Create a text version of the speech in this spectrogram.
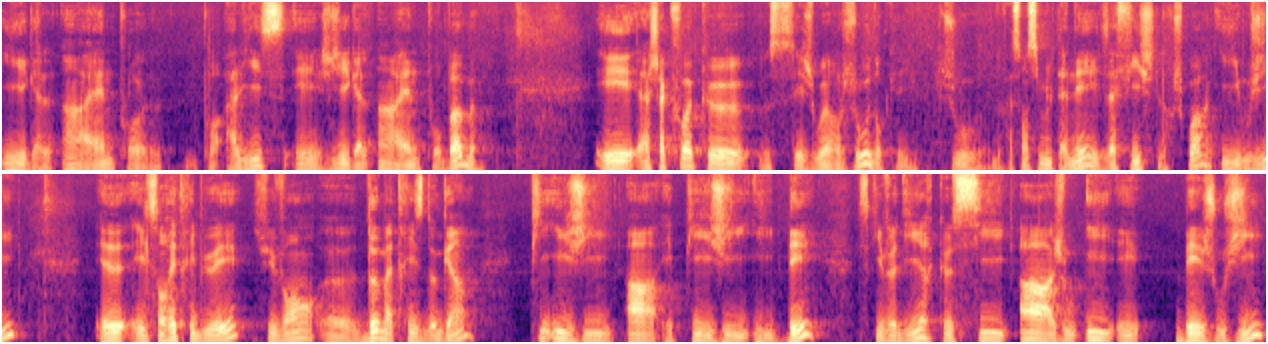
i égale 1 à n pour, Alice et j égale 1 à n pour Bob. Et à chaque fois que ces joueurs jouent, donc jouent de façon simultanée, ils affichent leur choix, i ou j, et, ils sont rétribués suivant euh, deux matrices de gains, PIJ-A et PIJ-B, ce qui veut dire que si A joue I et B joue J,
